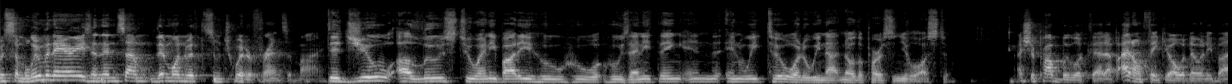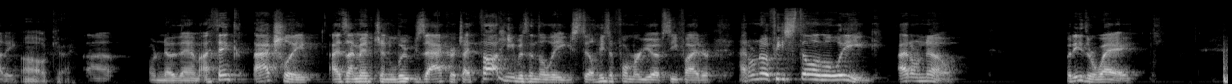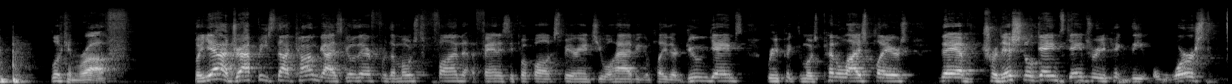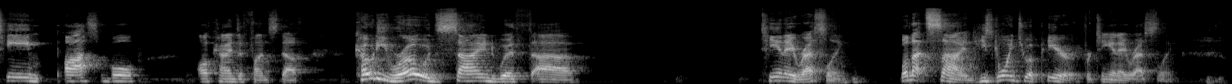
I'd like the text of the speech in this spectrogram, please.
with some luminaries and then some then one with some Twitter friends of mine. Did you uh, lose to anybody who who who's anything in in week two, or do we not know the person you lost to? I should probably look that up. I don't think y'all would know anybody. Oh, okay. Uh, or know them. I think actually, as I mentioned, Luke Zachrich. I thought he was in the league still. He's a former UFC fighter. I don't know if he's still in the league. I don't know. But either way, looking rough. But yeah, draftbeast.com, guys. Go there for the most fun fantasy football experience you will have. You can play their goon games where you pick the most penalized players. They have traditional games, games where you pick the worst team possible, all kinds of fun stuff. Cody Rhodes signed with uh, TNA Wrestling. Well, not signed. He's going to appear for TNA Wrestling.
